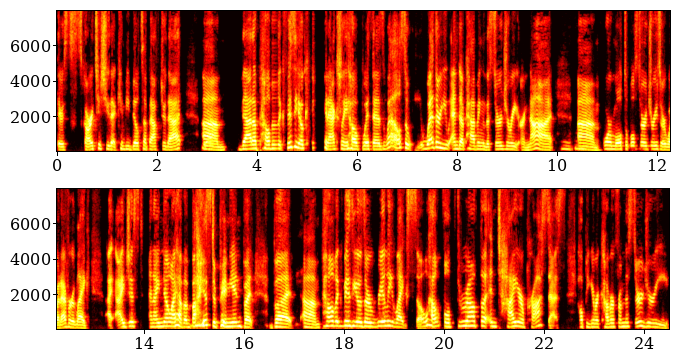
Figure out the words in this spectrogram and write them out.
there's scar tissue that can be built up after that. Yeah. um that a pelvic physio can actually help with as well so whether you end up having the surgery or not Mm-hmm. um, or multiple surgeries or whatever like I, I just and i know i have a biased opinion but but um, pelvic physios are really like so helpful throughout the entire process helping you recover from the surgery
